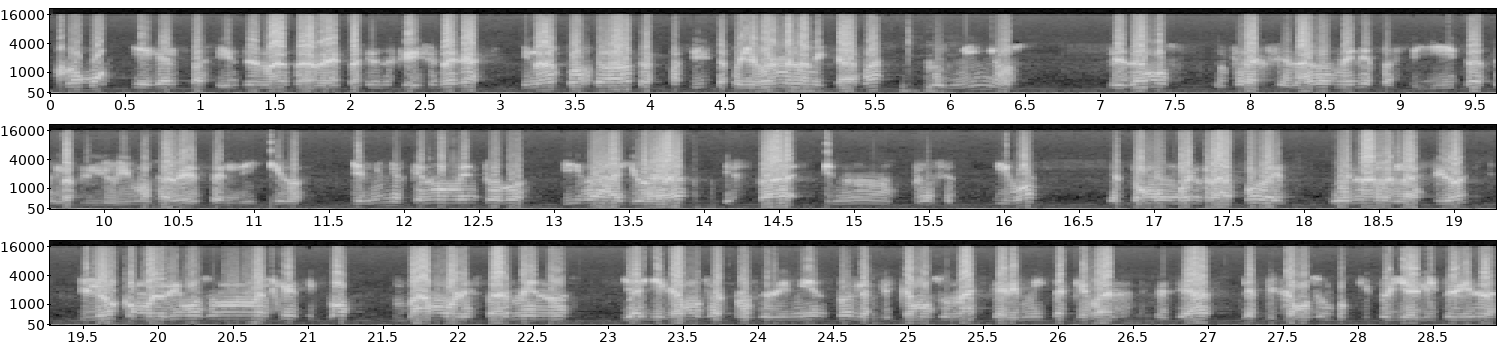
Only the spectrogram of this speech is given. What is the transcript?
cómo llega el paciente. Es más, hay pacientes que dicen, oiga, y no me puedo dar otra pastillita para llevármela a mi casa. Los niños les damos fraccionado media pastillita, se lo diluimos a veces en líquido, y el niño que en un momento iba a llorar está en un receptivo, se toma un buen rato, hay buena relación, y luego como le dimos un analgésico, va a molestar menos, ya llegamos al procedimiento, le aplicamos una cremita que va a especial, le aplicamos un poquito de hielito y dice,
